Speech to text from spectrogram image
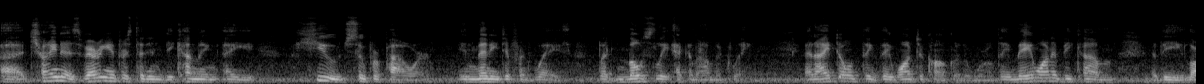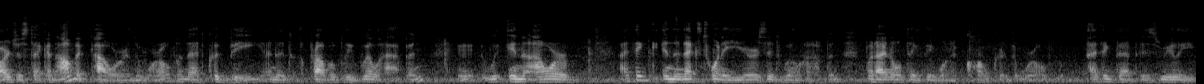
uh, China is very interested in becoming a huge superpower in many different ways, but mostly economically. And I don't think they want to conquer the world. They may want to become the largest economic power in the world, and that could be, and it probably will happen uh, in our I think in the next 20 years it will happen, but I don't think they want to conquer the world. I think that is really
